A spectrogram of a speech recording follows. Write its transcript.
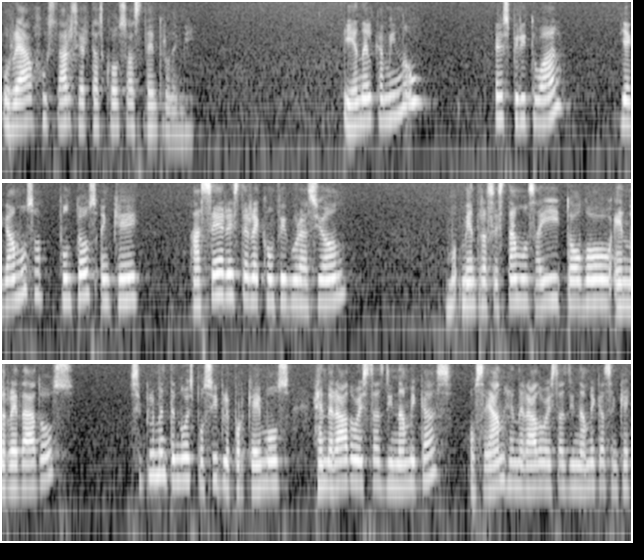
reajustar ciertas cosas dentro de mí. Y en el camino espiritual llegamos a puntos en que hacer esta reconfiguración mientras estamos ahí todo enredados, simplemente no es posible porque hemos generado estas dinámicas o se han generado estas dinámicas en que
